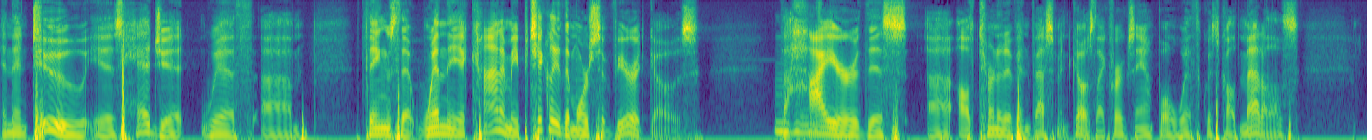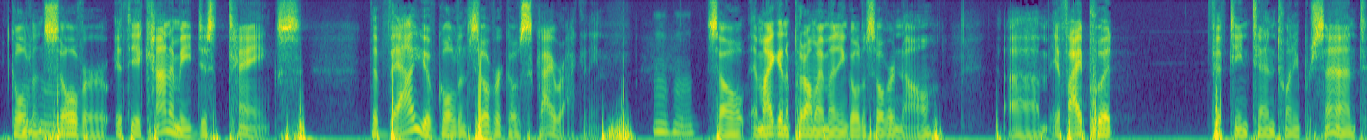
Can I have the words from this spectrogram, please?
and then two is hedge it with um, things that when the economy particularly the more severe it goes the higher this uh, alternative investment goes. Like for example with what's called metals gold and silver if the economy just tanks the value of gold and silver goes skyrocketing. Mm-hmm. so am i going to put all my money in gold and silver? No. Um, if i put 15 10 20%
